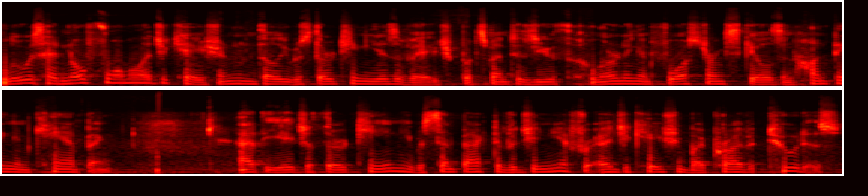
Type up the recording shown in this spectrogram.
Lewis had no formal education until he was 13 years of age, but spent his youth learning and fostering skills in hunting and camping. At the age of 13, he was sent back to Virginia for education by private tutors.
